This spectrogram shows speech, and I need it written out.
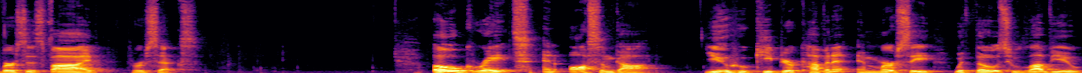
verses 5 through 6. O great and awesome God, you who keep your covenant and mercy with those who love you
